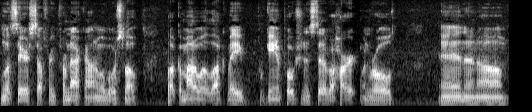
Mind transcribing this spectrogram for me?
Unless they are suffering from mobile, or slow. Luck. A model with luck may gain a potion instead of a heart when rolled and then um,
